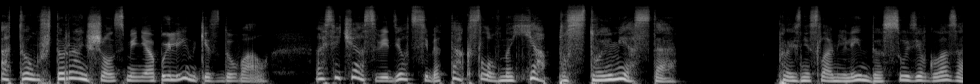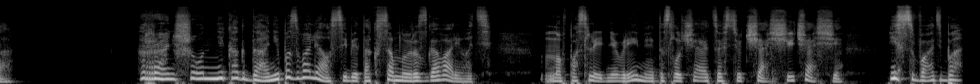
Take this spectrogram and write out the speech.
«О том, что раньше он с меня пылинки сдувал, а сейчас ведет себя так, словно я пустое место», произнесла Мелинда, сузив глаза. Раньше он никогда не позволял себе так со мной разговаривать. Но в последнее время это случается все чаще и чаще. И свадьба.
